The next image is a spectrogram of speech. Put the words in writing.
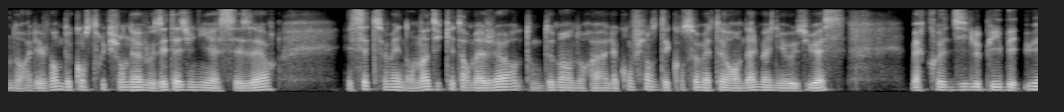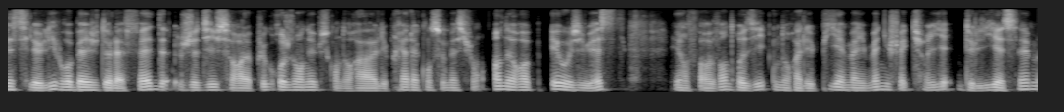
on aura les ventes de construction neuve aux États-Unis à 16h et cette semaine en indicateur majeur. Donc demain, on aura la confiance des consommateurs en Allemagne et aux US. Mercredi, le PIB US et le livre belge de la Fed. Jeudi sera la plus grosse journée puisqu'on aura les prix à la consommation en Europe et aux US. Et enfin, vendredi, on aura les PMI manufacturiers de l'ISM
